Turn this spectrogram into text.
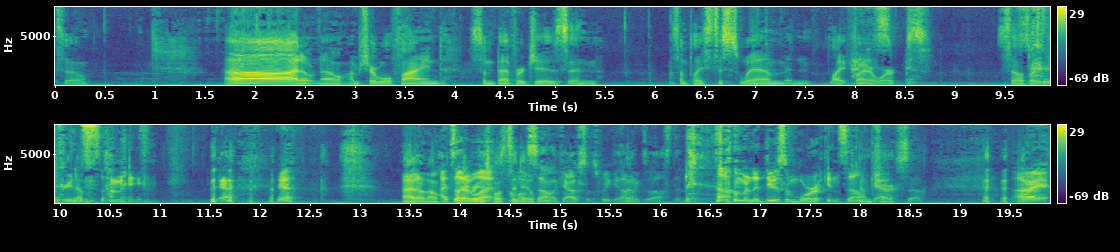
so uh, I don't know. I'm sure we'll find some beverages and some place to swim and light fireworks. Celebrate freedom. I mean, yeah, yeah. I don't know. I tell you Whatever what, you're supposed I'm to do. sit on the couch this weekend. I'm exhausted. I'm gonna do some work and sit on the couch. So, all right,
